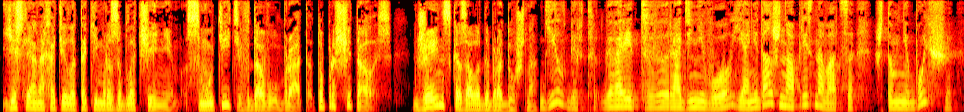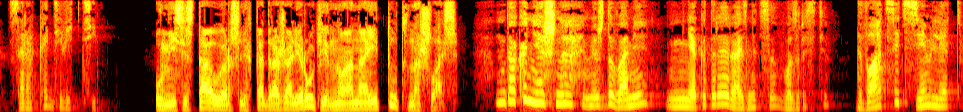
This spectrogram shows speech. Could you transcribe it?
Если она хотела таким разоблачением смутить вдову брата, то просчиталась. Джейн сказала добродушно. Гилберт говорит, ради него я не должна признаваться, что мне больше сорока девяти. У миссис Тауэр слегка дрожали руки, но она и тут нашлась. Да, конечно, между вами некоторая разница в возрасте. Двадцать семь лет.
